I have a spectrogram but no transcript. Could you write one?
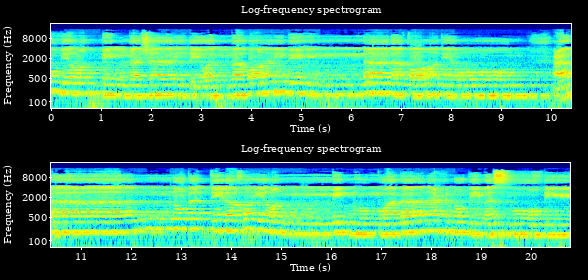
برب المشارق والمغارب إنا لقادرون. على أن نبدل خيرا منهم وما نحن بمسبوقين.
